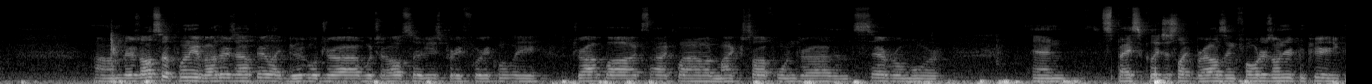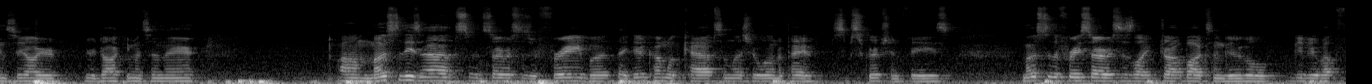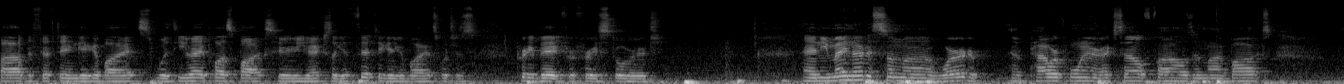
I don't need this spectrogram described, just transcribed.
Um, there's also plenty of others out there like Google Drive, which I also use pretty frequently, Dropbox, iCloud, Microsoft OneDrive, and several more. and it's basically just like browsing folders on your computer. You can see all your, your documents in there. Um, most of these apps and services are free, but they do come with caps unless you're willing to pay subscription fees. Most of the free services like Dropbox and Google give you about 5 to 15 gigabytes. With UA Plus Box here, you actually get 50 gigabytes, which is pretty big for free storage. And you may notice some uh, Word or uh, PowerPoint or Excel files in my box.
